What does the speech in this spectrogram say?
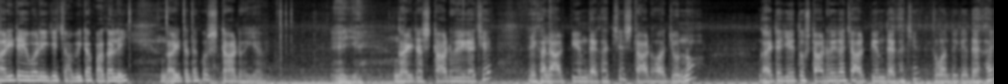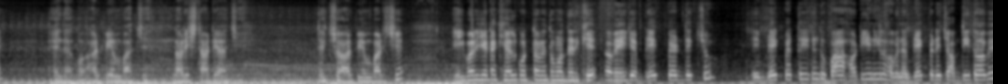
গাড়িটা এবার এই যে চাবিটা পাকালেই গাড়িটা দেখো স্টার্ট হয়ে যাবে। এই যে গাড়িটা স্টার্ট হয়ে গেছে, এখানে আরপিএম দেখাচ্ছে স্টার্ট হওয়ার জন্য। গাড়িটা যেহেতু স্টার্ট হয়ে গেছে, আরপিএম দেখাচ্ছে, তোমাদেরকে দেখায় এই দেখো, আরপিএম বাড়ছে, গাড়ি স্টার্টে আছে। দেখছ, আরপিএম বাড়ছে। এইবারে যেটা খেয়াল করতে হবে তোমাদেরকে। তবে এই যে ব্রেক প্যাড দেখছ, এই ব্রেক প্যাড থেকে কিন্তু পা হটিয়ে নিলে হবে না। ব্রেক প্যাডে চাপ দিতে হবে।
